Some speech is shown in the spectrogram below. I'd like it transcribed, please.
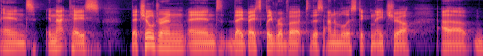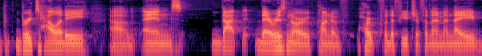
And in that case, they're children and they basically revert to this animalistic nature, uh, brutality, um, and that there is no kind of hope for the future for them, and they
